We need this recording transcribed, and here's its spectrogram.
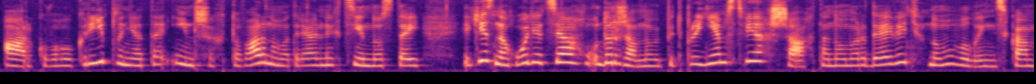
аркового кріплення та інших товарно-матеріальних цінностей, які знаходяться у державному підприємстві Шахта номер 9 Нововолинська.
